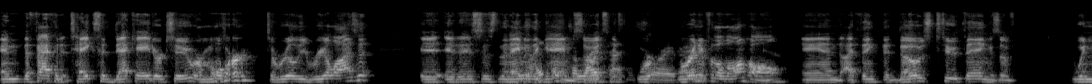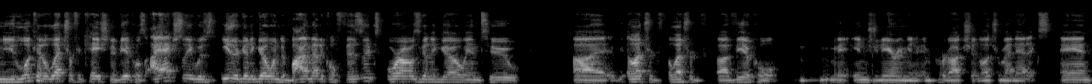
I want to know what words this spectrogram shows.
and the fact that it takes a decade or two or more to really realize it. it, it this is the name of the game. So it's, it's, we're, story, we're in it for the long haul. And I think that those two things of when you look at electrification of vehicles, I actually was either going to go into biomedical physics or I was going to go into uh, electric electric uh, vehicle engineering and, and production, electromagnetics. And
